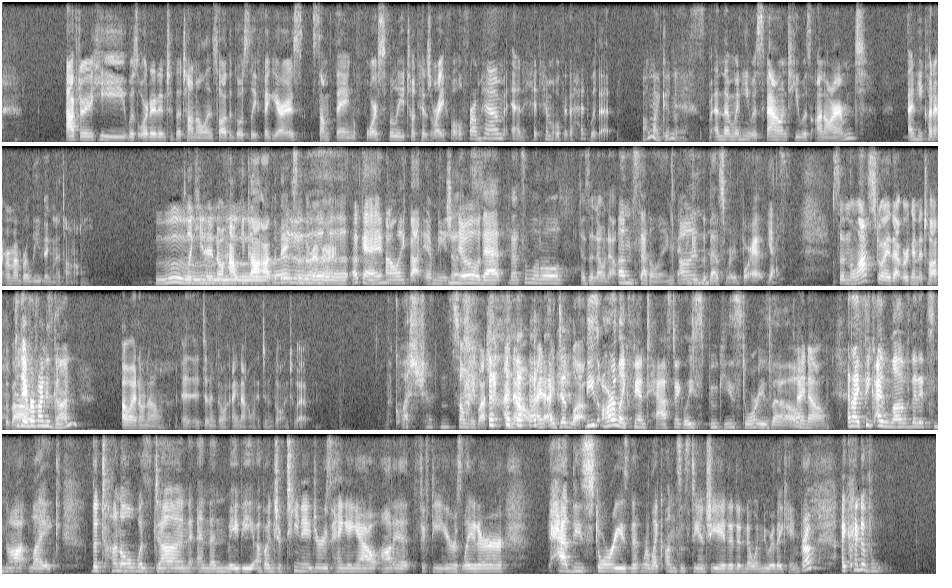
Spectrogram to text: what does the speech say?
After he was ordered into the tunnel and saw the ghostly figures, something forcefully took his rifle from him and hit him over the head with it. Oh my goodness. And then when he was found, he was unarmed and he couldn't remember leaving the tunnel. Ooh. Like, he didn't know how he got on the banks of the river. Okay. I don't like that. Amnesia No, is, that that's a little is a no no. unsettling. I think is the best word for it. yes. So, in the last story that we're going to talk about. Did they ever find his gun? Oh, I don't know. It, it didn't go. I know. I didn't go into it. The questions. So many questions. I know. I, I did look. These are like fantastically spooky stories, though. I know. And I think I love that it's not like the tunnel was done and then maybe a bunch of teenagers hanging out on it 50 years later had these stories that were like unsubstantiated and no one knew where they came from. I kind of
